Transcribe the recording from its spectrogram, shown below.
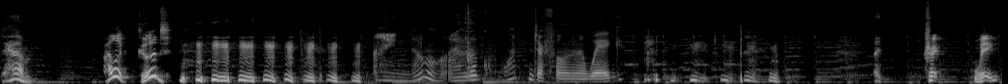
Damn, I look good. I know. I look wonderful in a wig. Crick, wait,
